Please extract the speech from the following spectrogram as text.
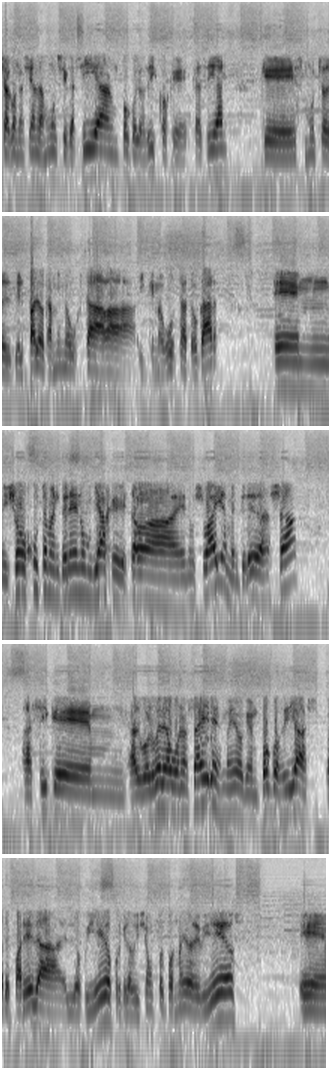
ya conocían la música que hacían, un poco los discos que, hacían, que es mucho del, del palo que a mí me gustaba y que me gusta tocar. Y yo justo me enteré en un viaje que estaba en Ushuaia, me enteré de allá, Así que mm, al volver a Buenos Aires, medio que en pocos días preparé los videos, porque la audición fue por medio de videos. Eh,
